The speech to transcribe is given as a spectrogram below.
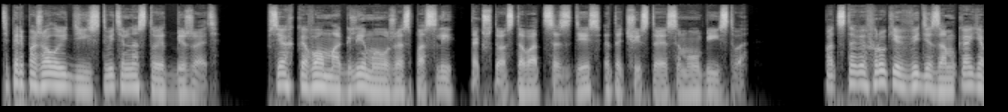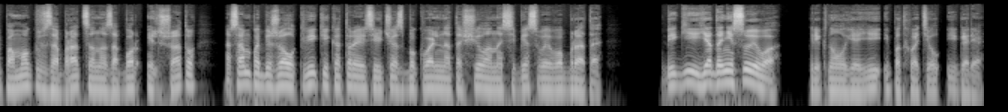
Теперь, пожалуй, действительно стоит бежать. Всех, кого могли, мы уже спасли, так что оставаться здесь — это чистое самоубийство. Подставив руки в виде замка, я помог взобраться на забор Ильшату, а сам побежал к Вике, которая сейчас буквально тащила на себе своего брата. «Беги, я донесу его!» — крикнул я ей и подхватил Игоря.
